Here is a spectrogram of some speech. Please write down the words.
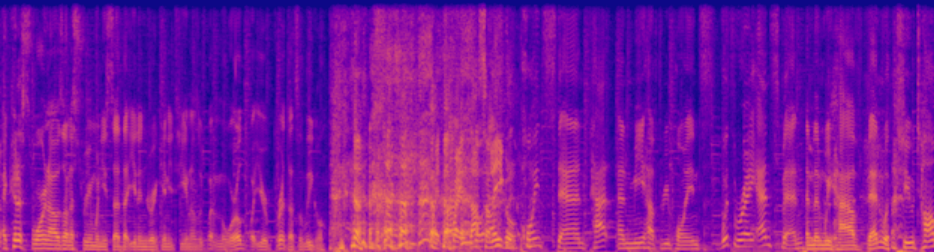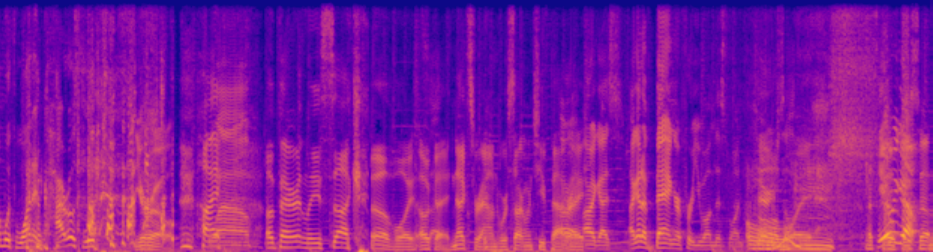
Come on. I could have sworn I was on a stream when you said that you didn't drink any tea, and I was like, "What in the world?" But you're Brit. That's illegal. Wait, that, wait, that's So illegal. points stand. Pat and me have three points with Rey and Spen, and then we have Ben with two, Tom with one, and Kairos with zero. I Wow. apparently suck. Oh boy. Okay, next round. We're starting with Chief Pat, All right, right? all right, guys. I got a banger for you on this one. Oh Very boy. Mm. Let's Here go. we Hit go. us up.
